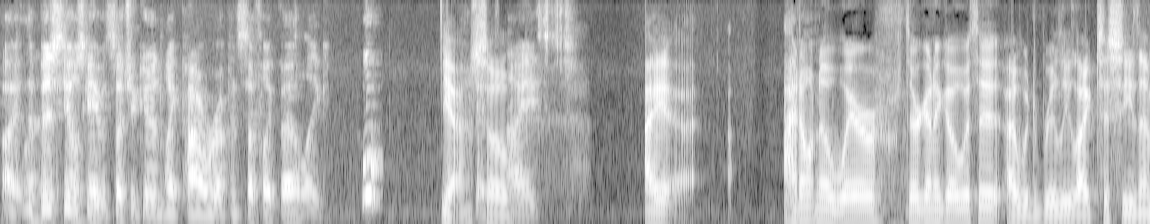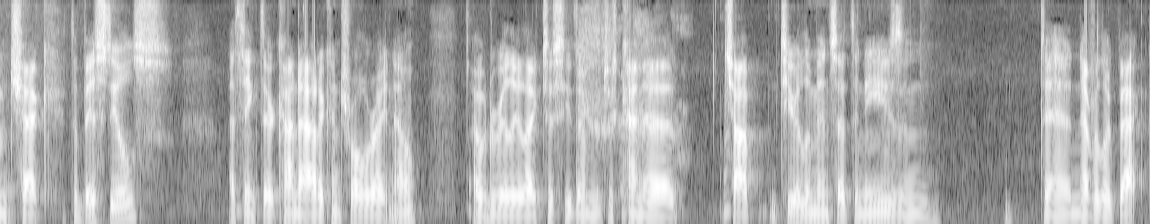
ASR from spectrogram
Uh, the Bystials gave it such a good like power up and stuff like that. Like, whew, Yeah, that's so nice. I I don't know where they're going to go with it. I would really like to see them check the Bystials. I think they're kind of out of control right now. I would really like to see them just kind of chop Tearlaments at the knees and then never look back.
